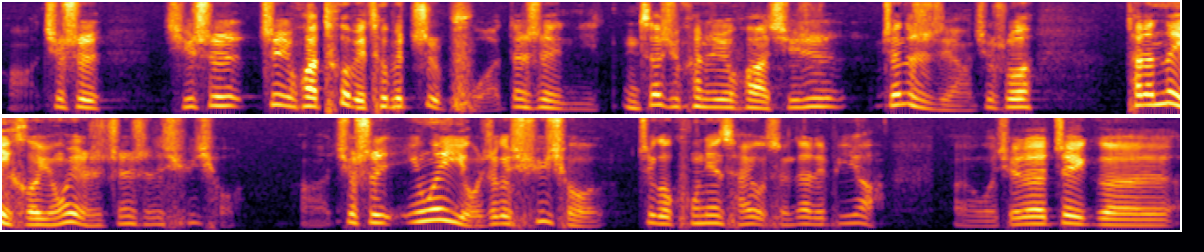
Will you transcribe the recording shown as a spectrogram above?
啊，就是其实这句话特别特别质朴啊，但是你你再去看这句话，其实真的是这样，就是说它的内核永远是真实的需求。啊，就是因为有这个需求，这个空间才有存在的必要。呃，我觉得这个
